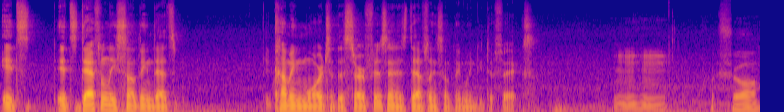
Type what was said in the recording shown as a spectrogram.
it's it's definitely something that's coming more to the surface, and it's definitely something we need to fix. Mm-hmm. For sure.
